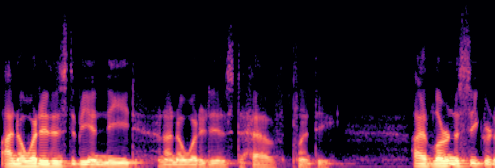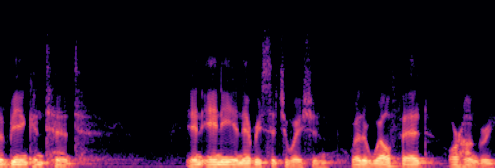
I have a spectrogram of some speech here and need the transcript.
I know what it is to be in need, and I know what it is to have plenty. I have learned the secret of being content in any and every situation, whether well fed or hungry,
